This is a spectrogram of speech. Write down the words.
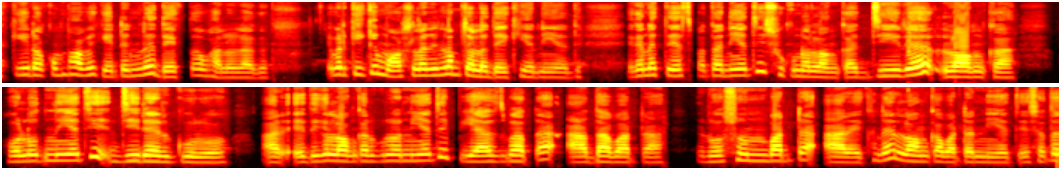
একই রকমভাবে কেটে নিলে দেখতেও ভালো লাগে। এবার কি কি মশলা নিলাম? চলো দেখিয়ে নিয়ে এখানে তেজপাতা নিয়েছি, শুকনো লঙ্কা, জিরে, লঙ্কা, হলুদ নিয়েছি, জিরের গুঁড়ো। আর এদিকে লঙ্কার গুঁড়ো নিয়েছি, পেঁয়াজ বাটা, আদা বাটা। রসুন বাটা আর এখানে লঙ্কা বাটা নিয়েছি। এর সাথে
